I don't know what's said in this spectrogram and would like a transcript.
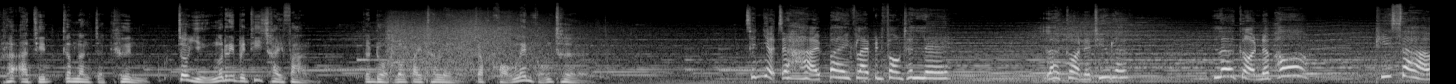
พระอาทิตย์กำลังจะขึ้น เจ้าหญิงรีบไปที่ชายฝั่ง กระโดดลงไปทะเลกับของเล่นของเธอเฉันอยากจะหายไปกลายเป็นฟองทะเล ลาก่อนนะที่รัก ลาก่อนนะพ่อ พี่สาว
